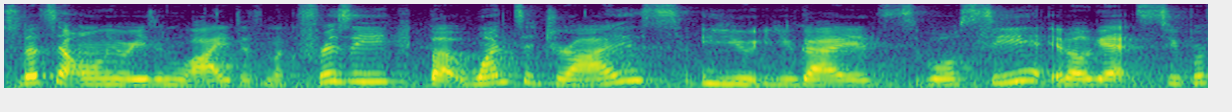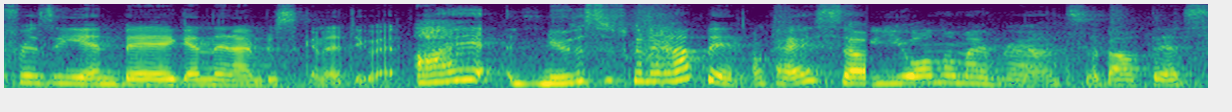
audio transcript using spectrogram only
So that's the only reason why it doesn't look frizzy. But once it dries, you, you guys will see it'll get super frizzy and big and then I'm just gonna do it. I knew this was gonna happen, okay? So you all know my rants about this,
